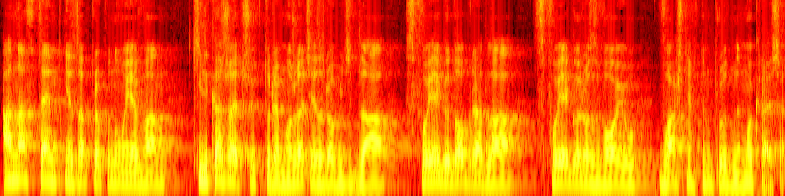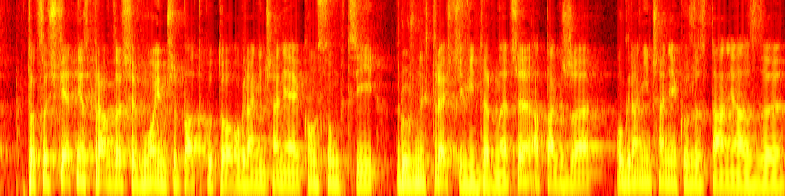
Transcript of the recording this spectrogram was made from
a następnie zaproponuję Wam kilka rzeczy, które możecie zrobić dla swojego dobra, dla swojego rozwoju właśnie w tym trudnym okresie. To, co świetnie sprawdza się w moim przypadku, to ograniczenie konsumpcji różnych treści w internecie, a także ograniczenie korzystania z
